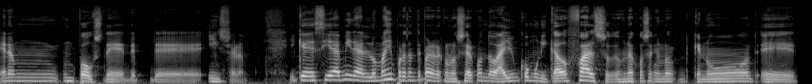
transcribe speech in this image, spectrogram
era un, un post de, de- de Instagram y que decía, mira, lo más importante para reconocer cuando hay un comunicado falso, que es una cosa que no, que no eh,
